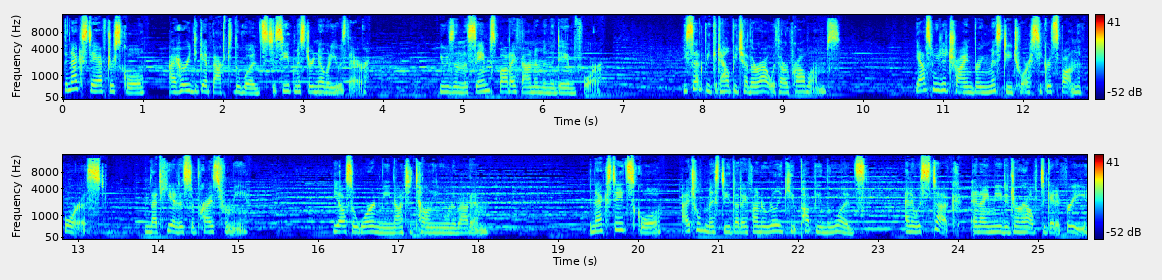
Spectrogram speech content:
The next day after school, I hurried to get back to the woods to see if Mr. Nobody was there. He was in the same spot I found him in the day before. He said we could help each other out with our problems. He asked me to try and bring Misty to our secret spot in the forest, and that he had a surprise for me. He also warned me not to tell anyone about him. The next day at school, I told Misty that I found a really cute puppy in the woods, and it was stuck, and I needed her help to get it free.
